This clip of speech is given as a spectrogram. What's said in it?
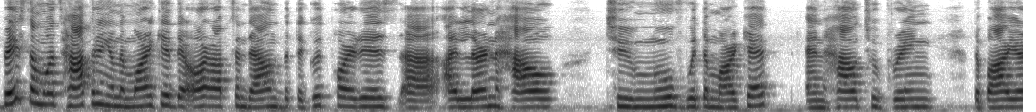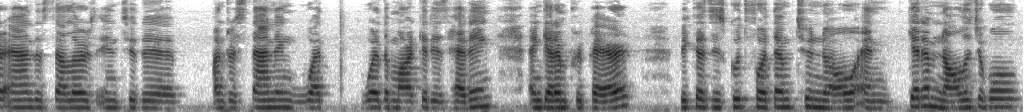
based on what's happening in the market. There are ups and downs, but the good part is uh, I learned how to move with the market and how to bring the buyer and the sellers into the understanding what where the market is heading and get them prepared because it's good for them to know and get them knowledgeable.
